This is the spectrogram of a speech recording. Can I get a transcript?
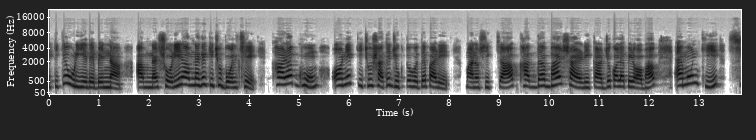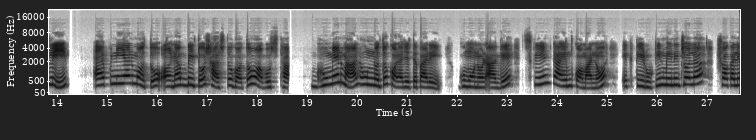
এটিকে উড়িয়ে দেবেন না। আপনার শরীর আপনাকে কিছু বলছে। খারাপ ঘুম অনেক কিছুর সাথে যুক্ত হতে পারে। মানসিক চাপ, খাদ্যাভ্যাস, শারীরিক কার্যকলাপের অভাব, এমনকি স্লিপ অ্যাপনিয়ার মতো অনাবৃত স্বাস্থ্যগত অবস্থা। ঘুমের মান উন্নত করা যেতে পারে। ঘুমানোর আগে স্ক্রিন টাইম কমানো, একটি রুটিন মেনে চলা, সকালে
